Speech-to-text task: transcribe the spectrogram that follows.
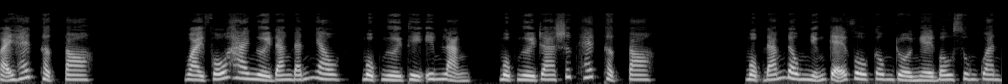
phải hét thật to. Ngoài phố hai người đang đánh nhau, một người thì im lặng, một người ra sức hét thật to. Một đám đông những kẻ vô công rồi nghề bâu xung quanh.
